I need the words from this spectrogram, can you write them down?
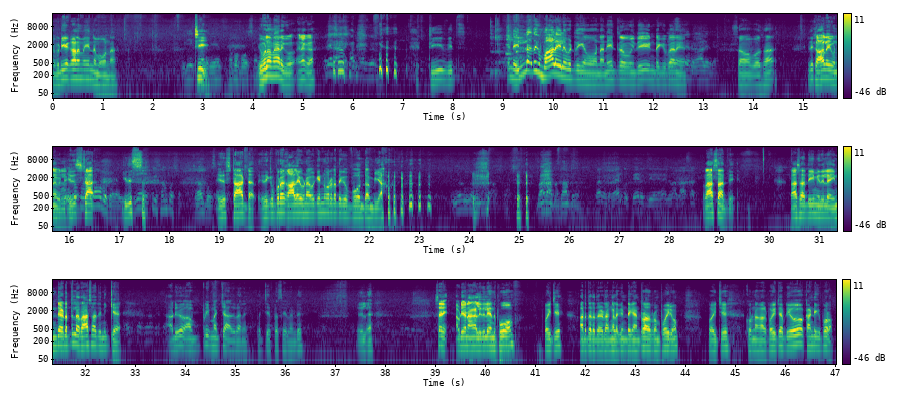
விடிய காலமே என்ன மோகனா? டீ. இவ்வளோ மேம் இருக்கும். எனக்கா டீ வித் என்ன எல்லாத்துக்கும் வாழையில் விட்டுறீங்க மோகனா. நேற்று இது இன்றைக்கு பாருங்க. சமபோசா இது காலை உணவு இல்லை இது ஸ்டா இது இது ஸ்டார்டர் இதுக்கு பிறகு காலை உணவுக்கு இன்னொரு இடத்துக்கு போகும் தம்பியா ராசாத்தி. ராசாத்தியும் இதில். இந்த இடத்துல ராசாத்தி நிற்க அப்படியோ அப்படி மச்சா அது பாருங்க. பச்சை பசையிலண்டு இதில். சரி அப்படியே நாங்கள் இதுலேருந்து போவோம். போயிட்டு அடுத்தடுத்த இடங்களுக்கு இன்றைக்கு அன்றாதபுரம் போயிடுவோம். போயிட்டு குருநாகால் போயிட்டு அப்படியோ கண்டிக்கு போகிறோம்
